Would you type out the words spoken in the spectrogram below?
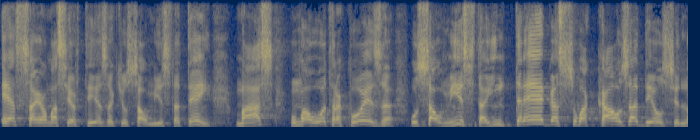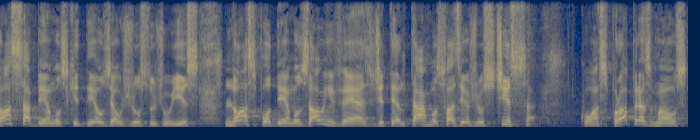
Essa é uma certeza que o salmista tem. Mas, uma outra coisa, o salmista entrega sua causa a Deus. Se nós sabemos que Deus é o justo juiz, nós podemos, ao invés de tentarmos fazer justiça, com as próprias mãos,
